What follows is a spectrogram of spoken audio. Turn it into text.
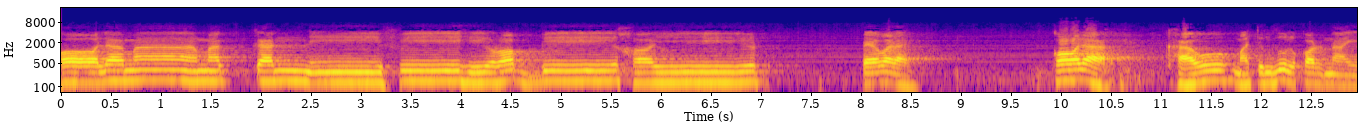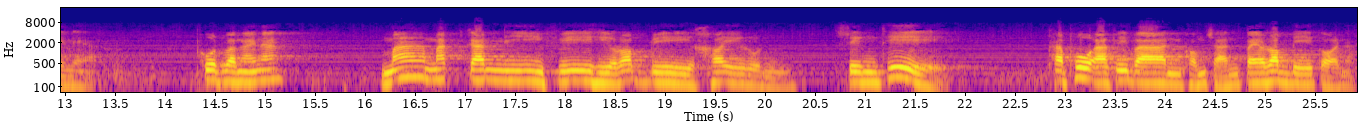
กอลามามักกันนีฟิฮิรับบีขัยรแปลว่าอะไรกอละเขามาถึงรุ่นกอนในเนี่ย พูดว่าไงนะ มามักกันนีฟีฮิรับบีคอยรุน สิ่งที่ถ้าผู้อภิบาลของฉันไปรับบีก่อนนะ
